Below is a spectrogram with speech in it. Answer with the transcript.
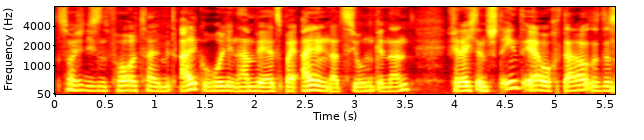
zum Beispiel diesen Vorurteil mit Alkohol, den haben wir jetzt bei allen Nationen genannt. Vielleicht entsteht er auch daraus, dass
